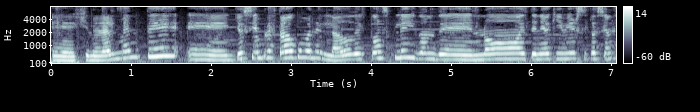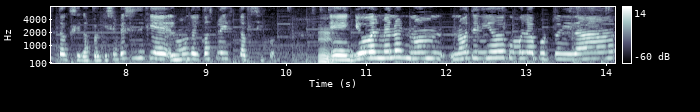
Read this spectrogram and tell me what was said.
Eh, generalmente eh, yo siempre he estado como en el lado del cosplay donde no he tenido que vivir situaciones tóxicas, porque siempre se dice que el mundo del cosplay es tóxico. Mm. Eh, yo al menos no, no he tenido como la oportunidad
